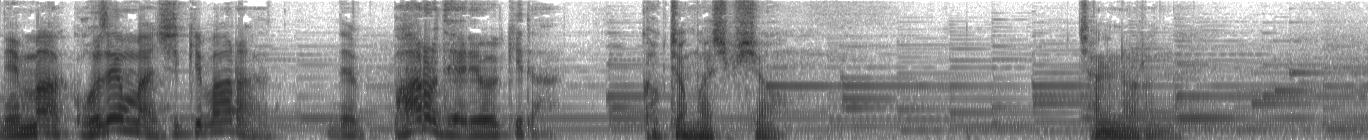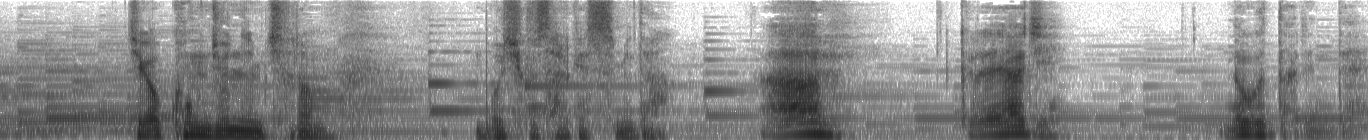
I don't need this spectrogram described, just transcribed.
니마 고생만 시키봐라. 내 바로 데려올 기다. 걱정 마십시오. 장인어른. 제가 공주님처럼 모시고 살겠습니다. 아, 그래야지. 누구 딸인데.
